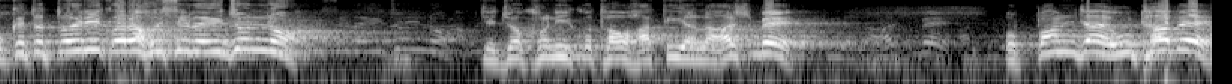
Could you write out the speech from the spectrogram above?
ওকে তো তৈরি করা হয়েছিল এই জন্য যে যখনই কোথাও হাতিয়ালা আসবে ও পাঞ্জায় উঠাবে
